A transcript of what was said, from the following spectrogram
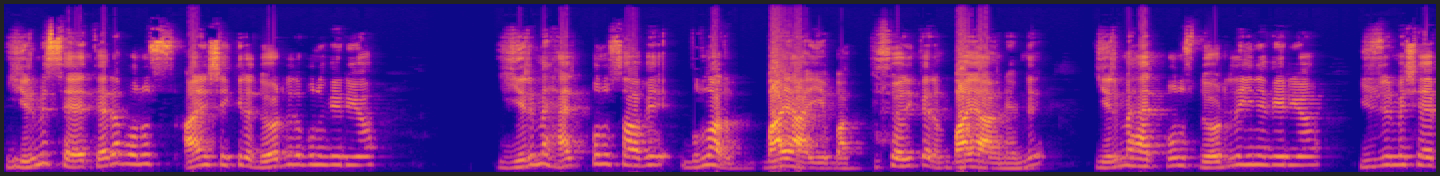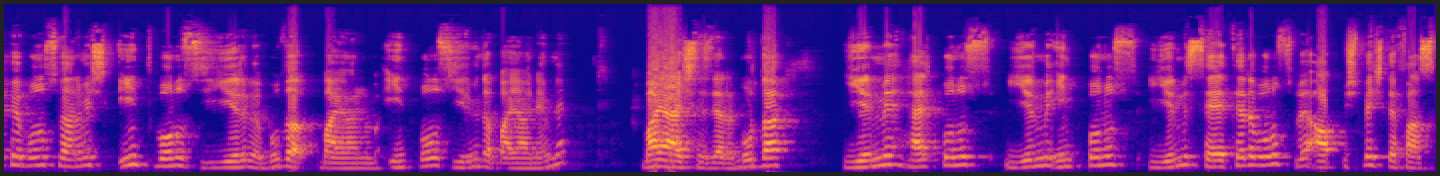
20 STR bonus. Aynı şekilde 4'ü de bunu veriyor. 20 health bonus abi. Bunlar bayağı iyi bak. Bu söylediklerim bayağı önemli. 20 health bonus 4'ü de yine veriyor. 120 HP bonus vermiş. Int bonus 20. Bu da bayağı önemli. Int bonus 20 de bayağı önemli. Bayağı işinize yarar. Burada 20 health bonus, 20 int bonus, 20 STR bonus ve 65 defans.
